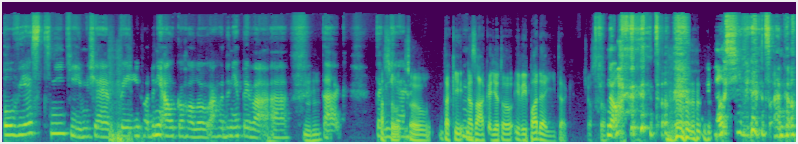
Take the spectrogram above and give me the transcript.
pověstní tím, že pijí hodně alkoholu a hodně piva a hmm. tak. Takže... A jsou, jsou taky hmm. na základě to i vypadají, tak často. No, to je další věc, ano.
